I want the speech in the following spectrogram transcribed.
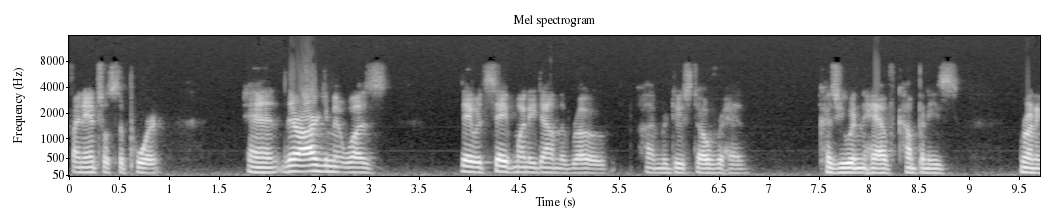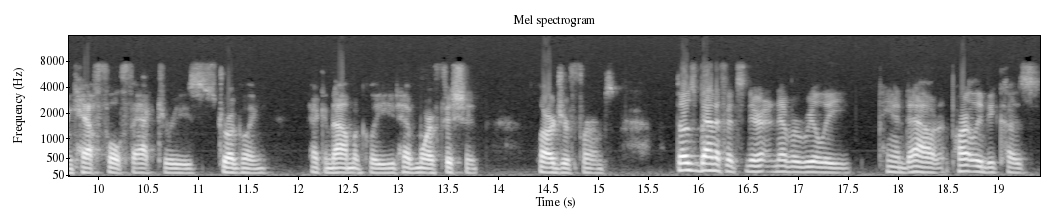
financial support. And their argument was they would save money down the road on reduced overhead because you wouldn't have companies running half full factories struggling economically. You'd have more efficient, larger firms. Those benefits ne- never really panned out, partly because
